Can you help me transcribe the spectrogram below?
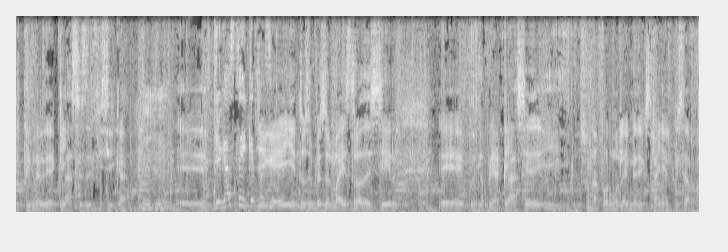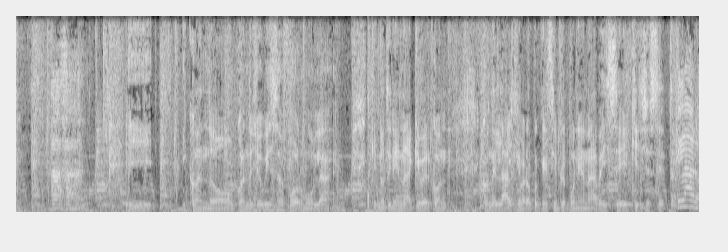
el primer día de clases de física, eh, ¿Llegaste y qué pasó? llegué y entonces empezó el maestro a decir, eh, pues la primera clase y puso una fórmula ahí medio extraña el pizarrón. Ajá. Y, y cuando, cuando yo vi esa fórmula, que no tenía nada que ver con, con el álgebra, porque siempre ponían A, B, C, X, Y, Z. Claro,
